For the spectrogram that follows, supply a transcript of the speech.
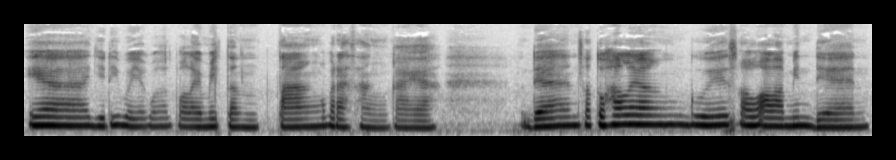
Ya, jadi banyak banget polemik tentang prasangka ya dan satu hal yang gue selalu alamin dan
